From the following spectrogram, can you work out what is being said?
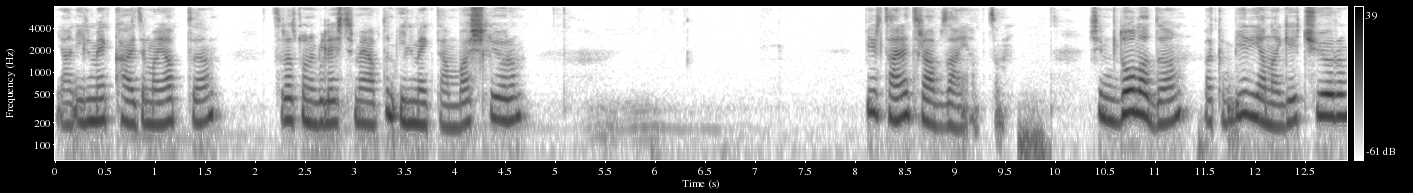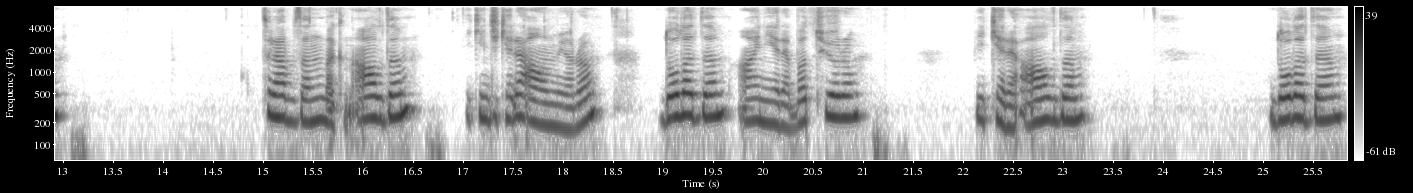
Yani ilmek kaydırma yaptım. Sıra sonu birleştirme yaptım. ilmekten başlıyorum. Bir tane trabzan yaptım. Şimdi doladım. Bakın bir yana geçiyorum. Trabzanı bakın aldım. İkinci kere almıyorum. Doladım. Aynı yere batıyorum. Bir kere aldım doladım.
